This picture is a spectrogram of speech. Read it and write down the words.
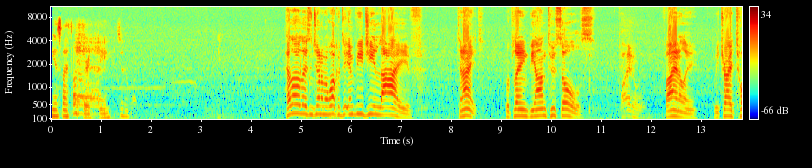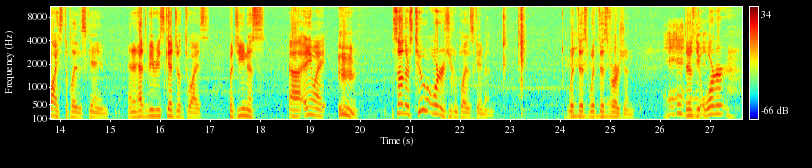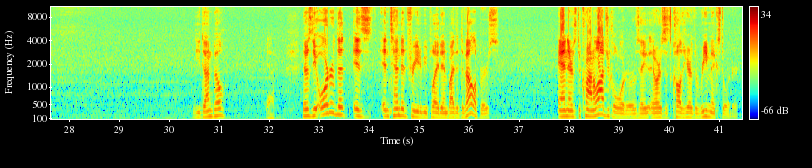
as I thought there'd be. Hello, ladies and gentlemen. Welcome to MVG Live. Tonight, we're playing Beyond Two Souls. Finally. Finally, we tried twice to play this game, and it had to be rescheduled twice. But genius. Uh, anyway, so there's two orders you can play this game in. With this with this version, there's the order. You done, Bill? Yeah. There's the order that is intended for you to be played in by the developers, and there's the chronological order, or as, they, or as it's called here, the remixed order.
